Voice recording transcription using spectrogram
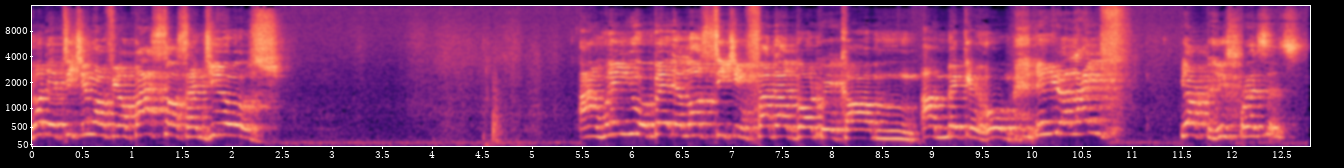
not the teaching of your pastors and Jews. And when you obey the Lord's teaching, Father God will come and make a home in your life. You have His presence.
